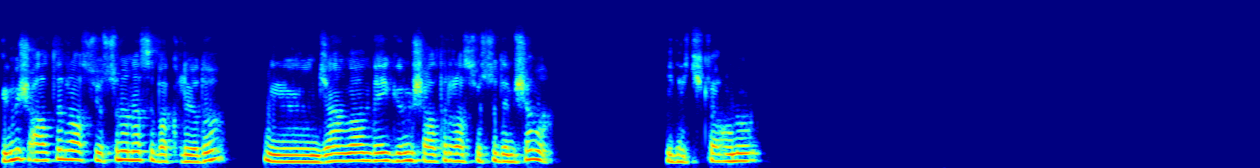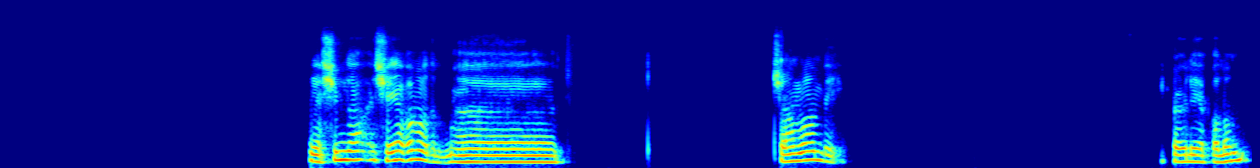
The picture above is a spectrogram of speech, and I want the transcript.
Gümüş altın rasyosuna nasıl bakılıyordu? Hmm, Can Van Bey gümüş altın rasyosu demiş ama bir dakika onu ya şimdi şey yapamadım. Ee, Can Van Bey şöyle yapalım.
